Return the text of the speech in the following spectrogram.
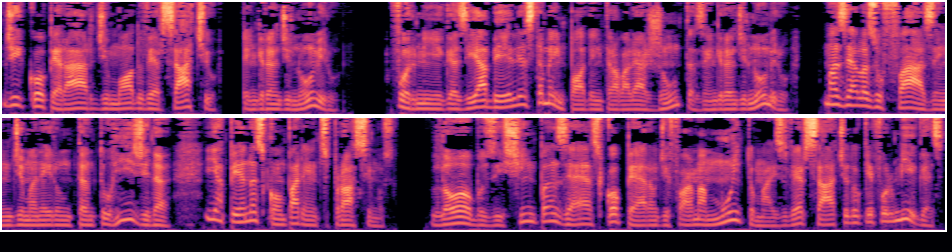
de cooperar de modo versátil em grande número. Formigas e abelhas também podem trabalhar juntas em grande número, mas elas o fazem de maneira um tanto rígida e apenas com parentes próximos. Lobos e chimpanzés cooperam de forma muito mais versátil do que formigas,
